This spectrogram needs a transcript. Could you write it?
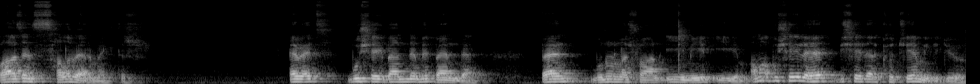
Bazen salı vermektir. Evet bu şey bende mi? Bende. Ben bununla şu an iyi miyim? İyiyim. Ama bu şeyle bir şeyler kötüye mi gidiyor?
